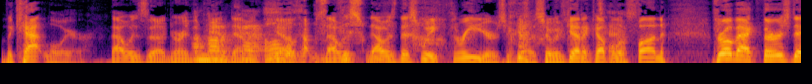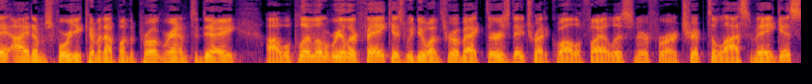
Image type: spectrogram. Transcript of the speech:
the cat lawyer? That was uh, during the I'm pandemic. cat. Oh, that was that was this that was this week three years ago. So we've got a couple of fun throwback Thursday items for you coming up on the program today. Uh, we'll play a little real or fake as we do on Throwback Thursday. Try to qualify a listener for our trip to Las Vegas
